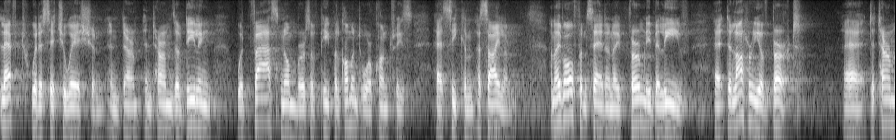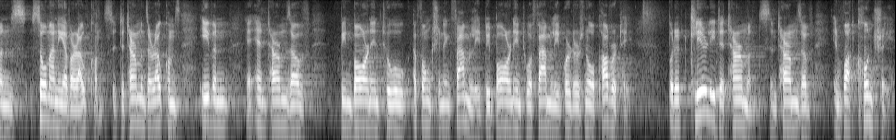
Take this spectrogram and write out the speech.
left with a situation in, in, terms of dealing with vast numbers of people coming to our countries seeking asylum. And I've often said, and I firmly believe, the lottery of birth uh, determines so many of our outcomes. It determines our outcomes even in terms of being born into a functioning family, be born into a family where there's no poverty. But it clearly determines in terms of in what country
